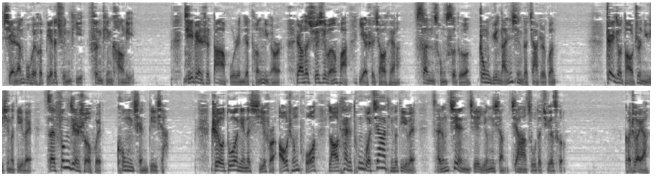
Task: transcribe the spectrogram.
显然不会和别的群体分庭抗礼。即便是大户人家疼女儿，让她学习文化，也是教她呀三从四德，忠于男性的价值观。这就导致女性的地位在封建社会空前低下。只有多年的媳妇熬成婆，老太太通过家庭的地位，才能间接影响家族的决策。可这呀，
